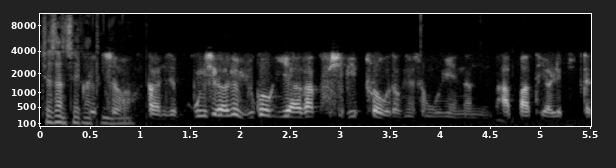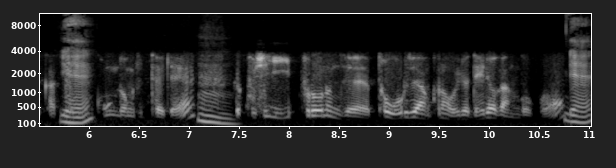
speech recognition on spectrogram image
재산세 같은 그렇죠. 거. 그러니까 이제 공시가격 6억 이하가 92%거든요. 전국에 있는 아파트 연립주택 같은 예. 공동주택에 음. 그 92%는 이제 더 오르지 않거나 오히려 내려간 거고 예.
